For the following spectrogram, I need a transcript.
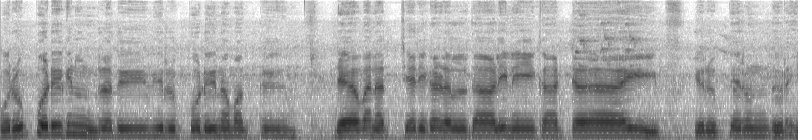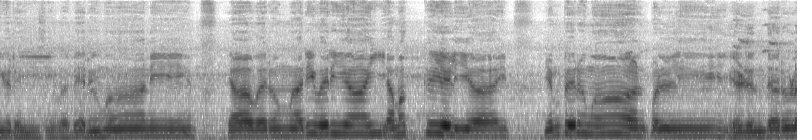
உருப்படுகின்றது விருப்பொடு நமக்கு. தேவனச்செறிகளல் தாளினை காட்டாய் திருப்பெருந்துரையுரை சிவபெருமானே. யாவரும் அறிவறியாய் எமக்கு எளியாய் எம்பெருமான் பள்ளி எழுந்தருளாயே.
